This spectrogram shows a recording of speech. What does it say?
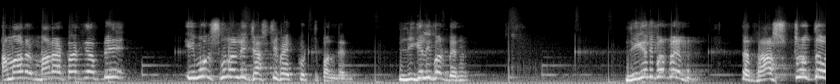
আমার মারাটাকে আপনি ইমোশনালি জাস্টিফাইড করতে পারলেন। লিগালি পারবেন। লিগালি পারবেন? রাষ্ট্র তো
